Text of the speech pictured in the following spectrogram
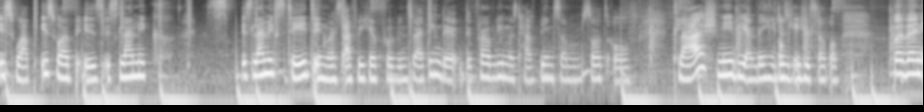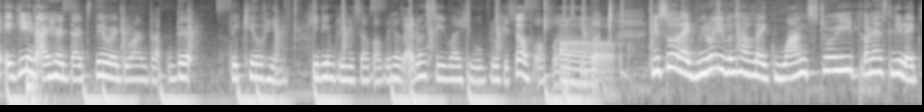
ISWAP. ISWAP is Islamic Islamic State in West Africa province. So I think there there probably must have been some sort of clash, maybe, and then he just Okay. blew himself up. But then again, I heard that they were the one that they they killed him. He didn't blow himself up because I don't see why he would blow himself up. Honestly, Oh. but you saw like we don't even have like one story honestly like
